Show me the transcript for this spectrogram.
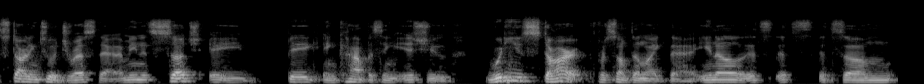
starting to address that? I mean it's such a big encompassing issue where do you start for something like that? You know it's it's it's um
